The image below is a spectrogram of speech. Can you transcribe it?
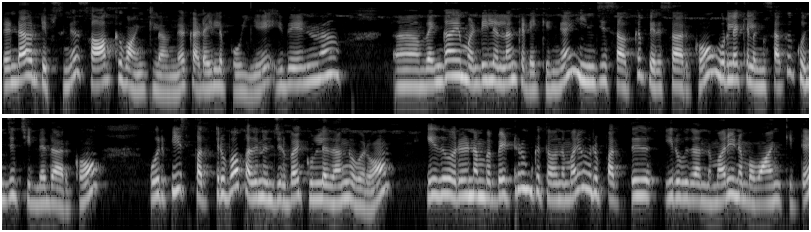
ரெண்டாவது டிப்ஸுங்க சாக்கு வாங்கிக்கலாங்க கடையில் போய். இது என்ன வெங்காயம் மண்டியிலலாம் கிடைக்குங்க. இஞ்சி சாக்கு பெருசாக இருக்கும். உருளைக்கிழங்கு சாக்கு கொஞ்சம் சின்னதாக இருக்கும். ஒரு பீஸ் பத்து ரூபா பதினஞ்சு ரூபாய்க்குள்ளே தாங்க வரும். இது ஒரு நம்ம பெட்ரூம்க்கு தகுந்த மாதிரி ஒரு பத்து இருபது அந்த மாதிரி நம்ம வாங்கிக்கிட்டு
